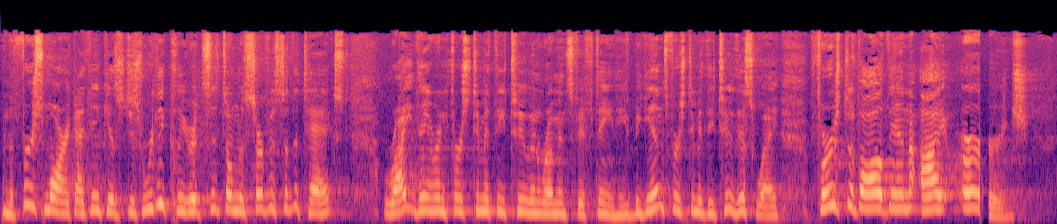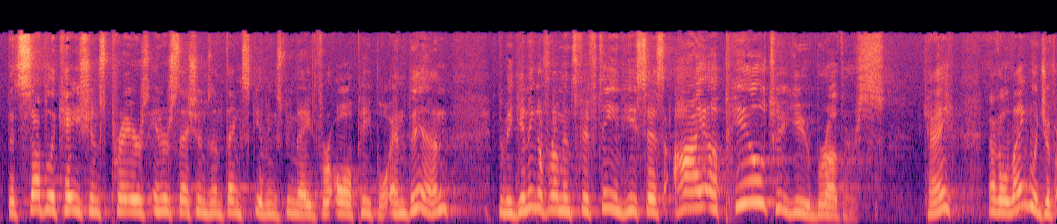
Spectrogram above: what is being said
And the first mark, I think, is just really clear. It sits on the surface of the text, right there in 1 Timothy 2 and Romans 15. He begins 1 Timothy 2 this way First of all, then, I urge that supplications, prayers, intercessions, and thanksgivings be made for all people. And then, the beginning of Romans 15, he says, I appeal to you, brothers. Okay? Now, the language of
